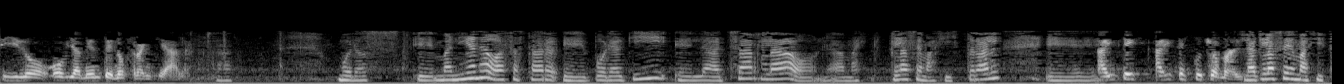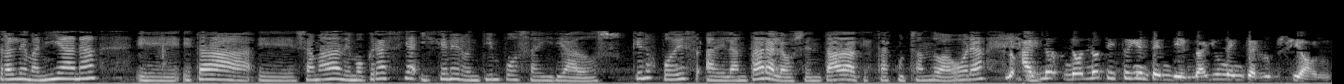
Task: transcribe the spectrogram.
sido obviamente no franqueadas. Bueno, eh, mañana vas a estar eh, por aquí en la charla o la clase magistral. Eh, ahí, te, ahí te escucho mal. La clase magistral de mañana está llamada Democracia y Género en Tiempos Aireados. ¿Qué nos podés adelantar a la oyentada que está escuchando ahora? No, no, no, te estoy entendiendo, hay una interrupción.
